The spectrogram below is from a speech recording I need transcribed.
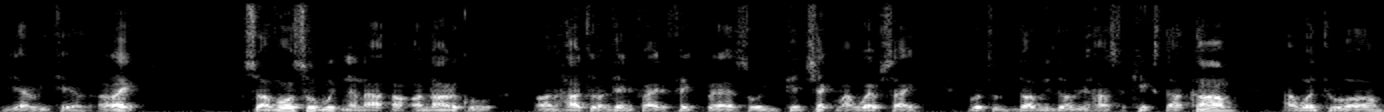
via retail. All right. So I've also written an, an article on how to identify the fake pairs. So you can check my website. Go to www.housakicks.com. I went through a, um,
